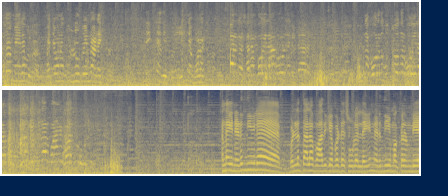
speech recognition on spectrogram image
வந்தால் மேலே விடுறது மற்றவனுக்கு போயிட்டு அடைக்கிறது. இப்போ என்ன போயிடலாம் ரோட்டில் நிற்கிறாரு என்ன போகிறது அன்றைக்கு நெடுந்தீவில் வெள்ளத்தால் பாதிக்கப்பட்ட சூழல்லையும் நெடுந்தீவு மக்களுடைய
